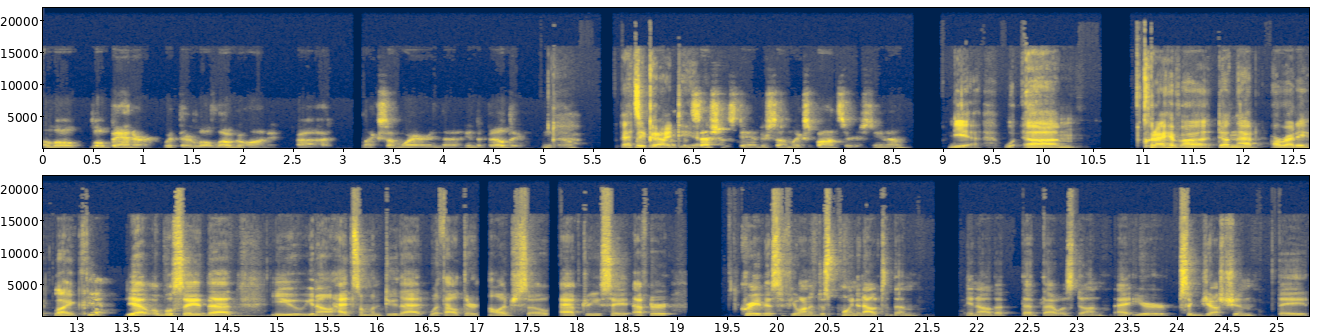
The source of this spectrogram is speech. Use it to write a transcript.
a little little banner with their little logo on it, uh, like somewhere in the in the building, you know. That's a good on the idea. concession stand or something like sponsors, you know. Yeah. Um, could I have uh done that already? Like, Yeah. Yeah, well, say that you you know had someone do that without their knowledge. So after you say after Gravis, if you want to just point it out to them, you know that that that was done at your suggestion. They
